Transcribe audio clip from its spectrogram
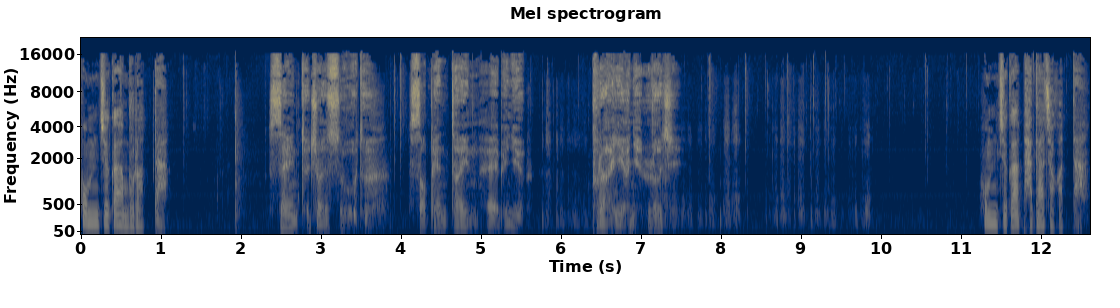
홈즈가 물었다. 세인트 존스 우드, 서펜타인 에비뉴, 브라이어니 로지. 홈즈가 받아 적었다.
